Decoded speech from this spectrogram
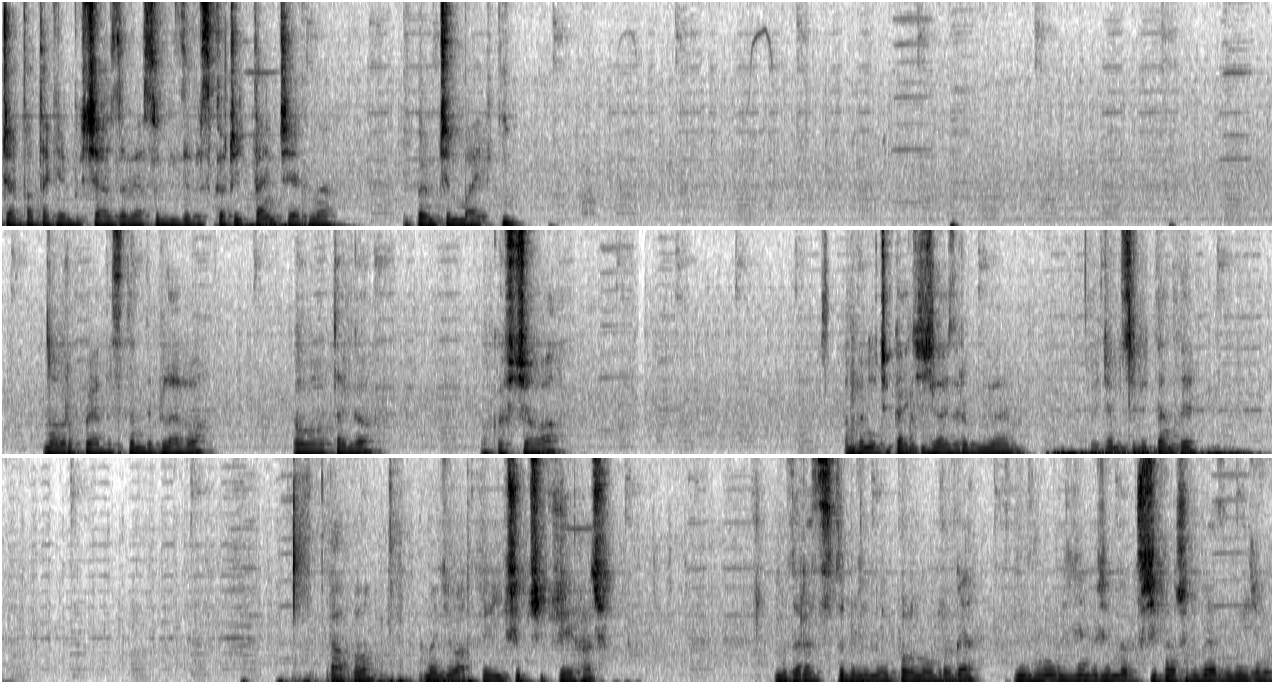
Przyczepa tak jakby chciała z zawiasu widzę wyskoczyć, tańczy jak na, nie powiem czym majtki. Dobra, pojadę stędy w lewo, koło tego, koło kościoła. Albo nie czekajcie, źle zrobiłem. Wejdziemy sobie tędy. W prawo. Będzie łatwiej i szybciej przejechać. Bo zaraz to będziemy mieli polną drogę. Będziemy będziemy naprzeciwko naszego wyjazdu wyjdziemy.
